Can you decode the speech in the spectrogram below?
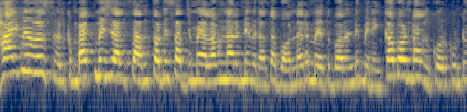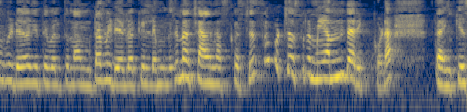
హాయ్ వ్యూవర్స్ వెల్కమ్ బ్యాక్ మీ ఛానల్ సంతోని సజ్జమ ఎలా ఉన్నారండి? మీరు అంతా బాగున్నారు? మీతో బాగుండి మీరు ఇంకా బాగుండాలని కోరుకుంటూ వీడియోకి అయితే వెళ్తున్నాను అనమాట వీడియోలోకి వెళ్ళే ముందుగా నా ఛానల్ సబ్స్క్రైబ్ చేసి సపోర్ట్ చేస్తున్న మీ అందరికి కూడా థ్యాంక్ యూ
